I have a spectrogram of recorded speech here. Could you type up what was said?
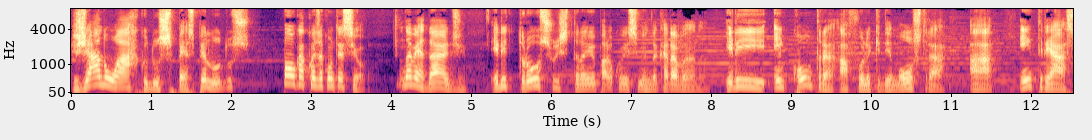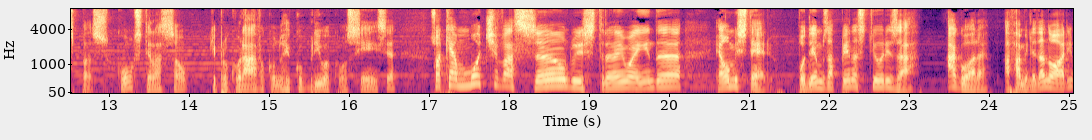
Já no arco dos pés peludos, pouca coisa aconteceu. Na verdade, ele trouxe o estranho para o conhecimento da caravana. Ele encontra a folha que demonstra a, entre aspas, constelação que procurava quando recobriu a consciência. Só que a motivação do estranho ainda é um mistério. Podemos apenas teorizar. Agora, a família da Nori,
